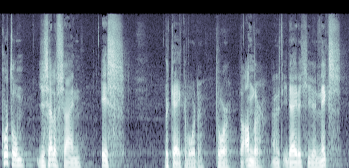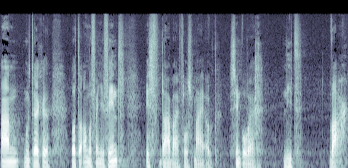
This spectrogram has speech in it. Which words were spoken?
Kortom, jezelf zijn is bekeken worden door de ander. En het idee dat je je niks aan moet trekken wat de ander van je vindt, is daarbij volgens mij ook simpelweg niet waar.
